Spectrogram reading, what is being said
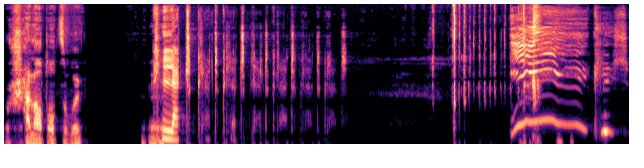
so schallert er zurück. Klatsch, klatsch, klatsch, klatsch. Eklig.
